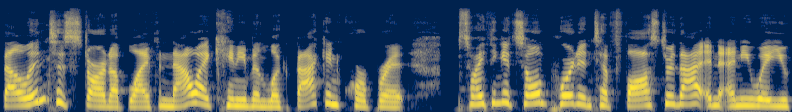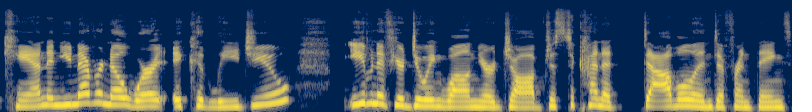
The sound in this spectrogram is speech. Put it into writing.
fell into startup life. And now I can't even look back in corporate. So I think it's so important to foster that in any way you can. And you never know where it could lead you even if you're doing well in your job, just to kind of dabble in different things.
